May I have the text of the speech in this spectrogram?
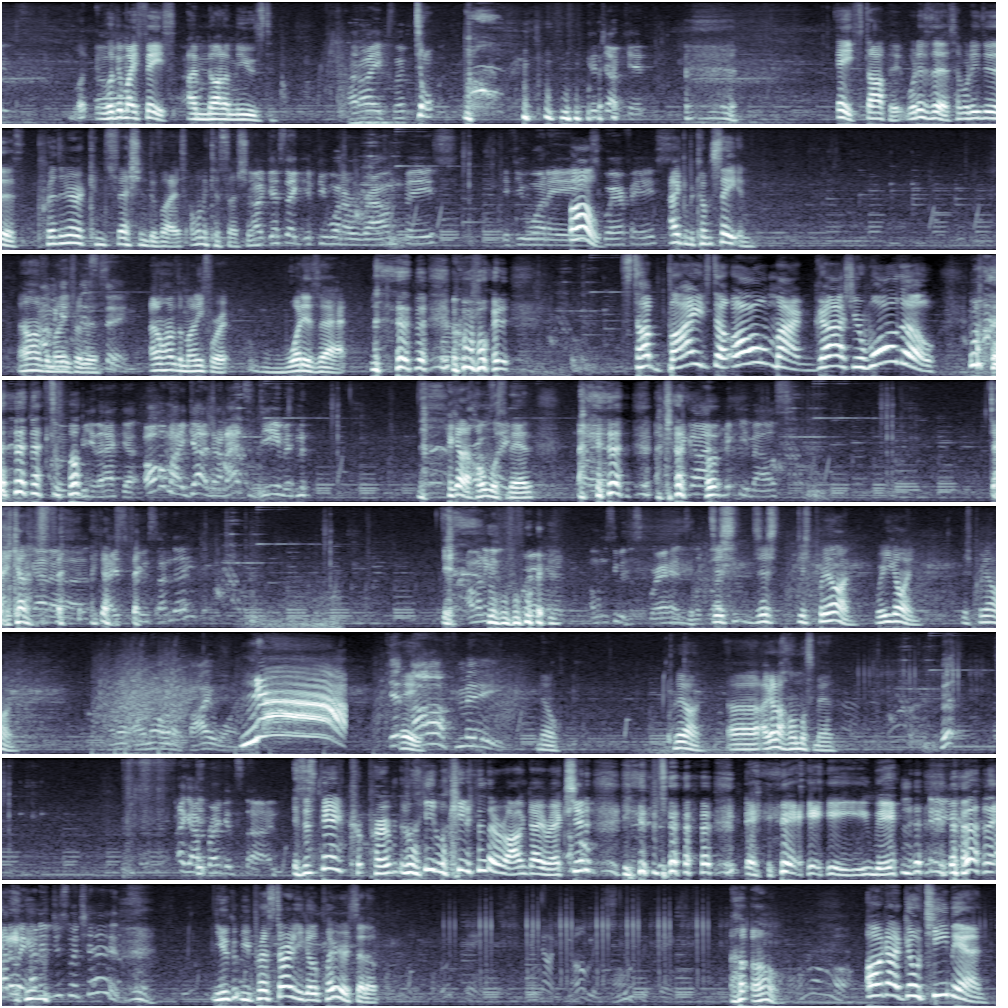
Look, look at my face. I'm not amused. How do I equip? Don't. Good job, kid. hey, stop it. What is this? What do you do this? Prisoner concession device. I want a concession. I guess like if you want a round face, if you want a Oh! square face. I can become Satan. I don't have the I'ma money for this. I don't have the money for it. What is that? what? Stop buying stuff. Oh my gosh, you're Waldo. that's what, Be that guy. Oh my god, now that's a demon. I got a homeless like- man. I I got, got Mickey Mouse. I got, I got a, I a got uh, ice cream sundae. I want to get the square head. I want to see what the square heads look just, like. just, just put it on. Where are you going? Just put it on. I don't, I don't know. I want to buy one. No! Get Hey. off me! No. Put it on. Uh, I got a homeless man. I got Frankenstein. Is this man permanently looking in the wrong direction? hey, man. Hey, how, do, wait, how did you switch heads? You you press start and you go to player setup. Uh, oh. Oh. I got a goatee man.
